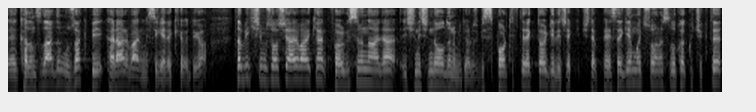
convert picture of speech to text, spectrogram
e, kalıntılardan uzak bir karar vermesi gerekiyor diyor. Tabii ki şimdi Solskjaer varken Ferguson'ın hala işin içinde olduğunu biliyoruz. Bir sportif direktör gelecek. İşte PSG maçı sonrası Lukaku çıktı.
